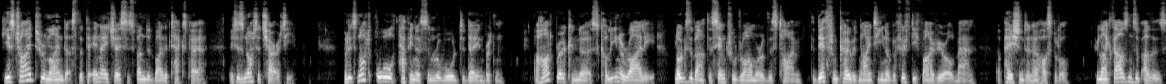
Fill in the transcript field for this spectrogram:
He has tried to remind us that the NHS is funded by the taxpayer. It is not a charity. But it's not all happiness and reward today in Britain. A heartbroken nurse, Colleen O'Reilly, blogs about the central drama of this time the death from COVID 19 of a 55 year old man, a patient in her hospital, who, like thousands of others,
